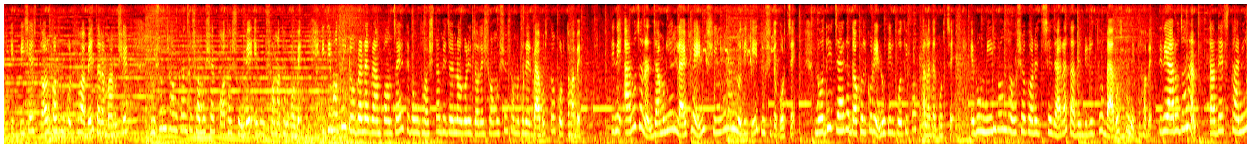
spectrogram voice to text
একটি বিশেষ দল গঠন করতে হবে যারা মানুষের দূষণ সংক্রান্ত সমস্যার কথা শুনবে এবং সমাধান করবে। ইতিমধ্যেই ডোবরানা গ্রাম পঞ্চায়েত এবং ধসনা বিজয়নগরে জলের সমস্যা সমাধানের ব্যবস্থাও করতে হবে। তিনি আরও জানান, জামুরিয়ার লাইফলাইন সিংহরাম নদীকে দূষিত করছে। নদীর জায়গা দখল করে নদীর গতিপথ আলাদা করছে এবং নীলবন ধ্বংস করেছে যারা তাদের বিরুদ্ধে ব্যবস্থা নিতে হবে। তিনি আরও জানান, তাদের স্থানীয়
